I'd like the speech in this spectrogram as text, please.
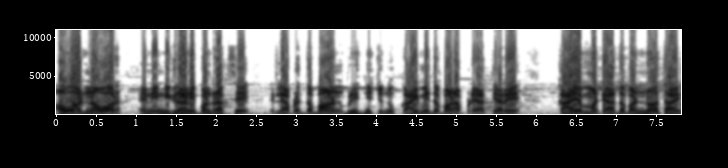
અવારનવાર એની નિગરાની પણ રાખશે. એટલે આપણે દબાણ, બ્રિજ નીચેનું કાયમી દબાણ આપણે અત્યારે કાયમ માટે આ દબાણ ન થાય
